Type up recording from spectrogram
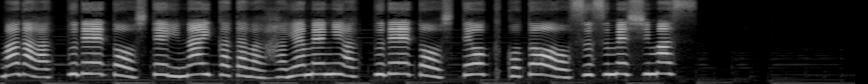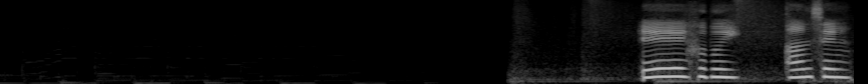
まだアップデートをしていない方は早めにアップデートをしておくことをお勧めします。AFV、艦船、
